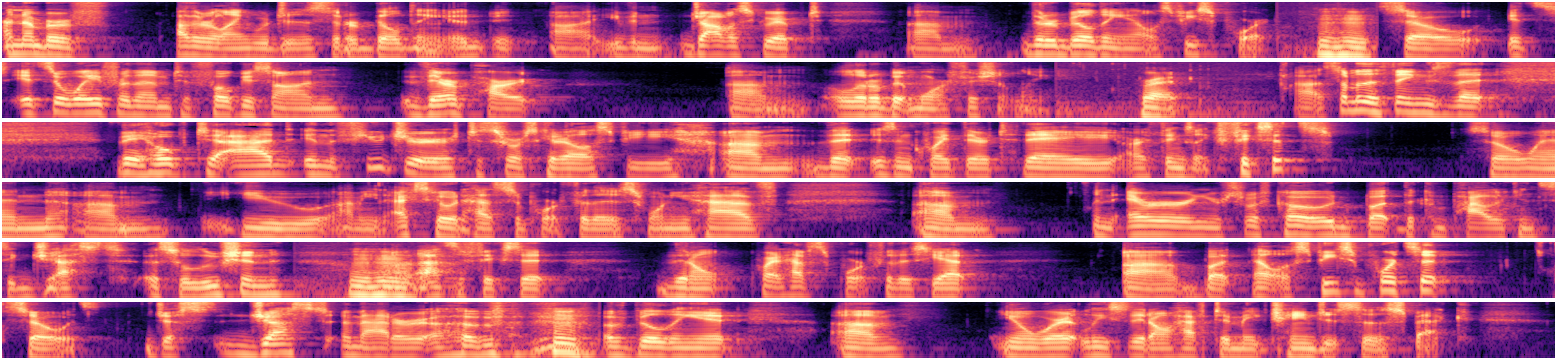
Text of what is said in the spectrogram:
a number of other languages that are building, uh, even JavaScript, um, that are building LSP support. So it's it's a way for them to focus on their part um, a little bit more efficiently. Right. Uh, some of the things that they hope to add in the future to SourceKit LSP um, that isn't quite there today are things like fixits. So when um, you, I mean, Xcode has support for this. When you have um, an error in your Swift code, but the compiler can suggest a solution, uh, that's a fixit. They don't quite have support for this yet, uh, but LSP supports it. So it's just just a matter of of building it. Um, you know, where at least they don't have to make changes to the spec.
